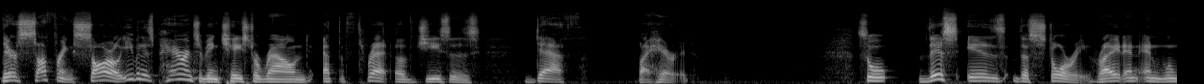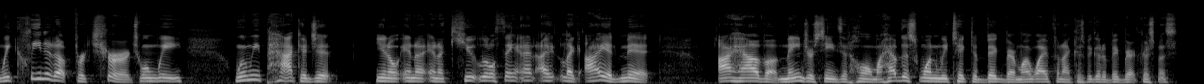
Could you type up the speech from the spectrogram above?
There's suffering, sorrow. Even his parents are being chased around at the threat of Jesus' death by Herod. So, this is the story, right? And and when we clean it up for church, when we when we package it, you know, in a in a cute little thing, and I like I admit, I have uh, manger scenes at home. I have this one we take to Big Bear, my wife and I, because we go to Big Bear at Christmas.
